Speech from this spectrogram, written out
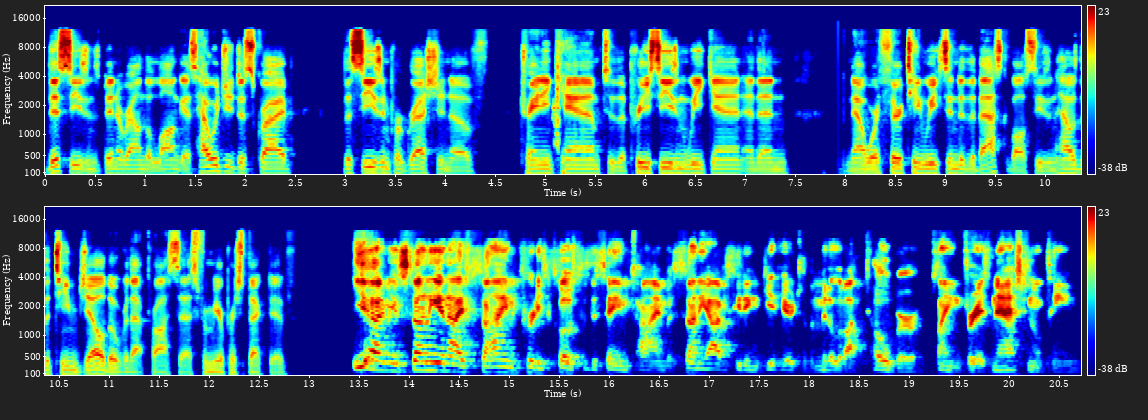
this season's been around the longest. How would you describe the season progression of training camp to the preseason weekend and then now we're 13 weeks into the basketball season. How has the team gelled over that process from your perspective? Yeah, I mean, Sani and I signed pretty close to the same time, but Sani obviously didn't get here till the middle of October playing for his national team.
